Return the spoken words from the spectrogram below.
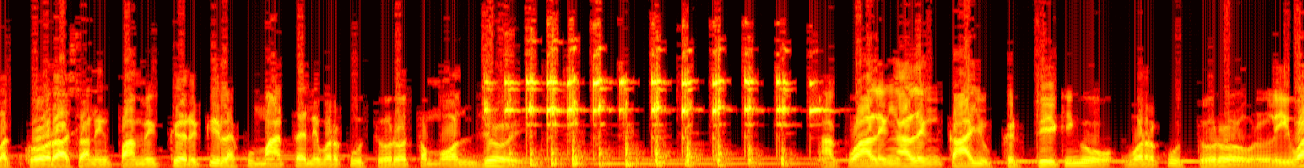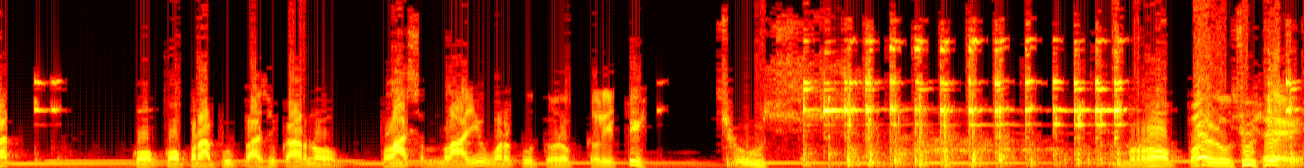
lega rasaning pamikir iki lek ku mateni Werkudara temonjo Aku aling-aling kayu gedhe iki ngo Werkudara liwat. Koko Prabu Basukarna plas mlayu Werkudara klitih. Jus. Mrobel ususe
